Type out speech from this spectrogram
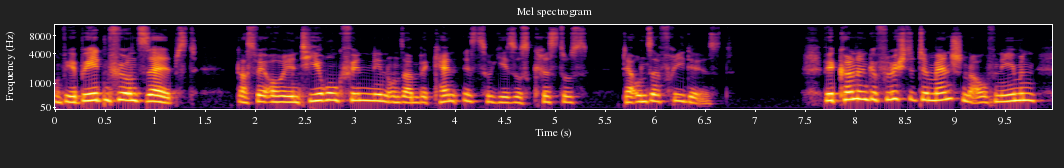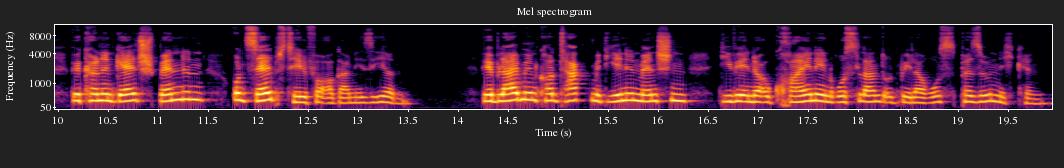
Und wir beten für uns selbst, dass wir Orientierung finden in unserem Bekenntnis zu Jesus Christus, der unser Friede ist. Wir können geflüchtete Menschen aufnehmen, wir können Geld spenden und Selbsthilfe organisieren. Wir bleiben in Kontakt mit jenen Menschen, die wir in der Ukraine, in Russland und Belarus persönlich kennen.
